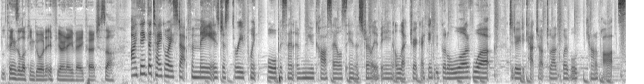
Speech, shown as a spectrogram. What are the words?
things are looking good if you're an EV purchaser. I think the takeaway stat for me is just 3.4% of new car sales in Australia being electric. I think we've got a lot of work to do to catch up to our global counterparts,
